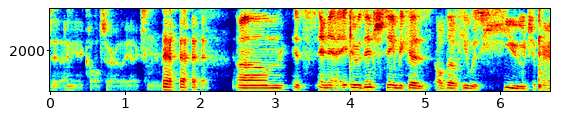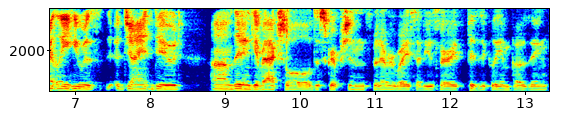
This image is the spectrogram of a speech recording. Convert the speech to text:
Shit, I need to call Charlie actually. Um, it's and it, it was interesting because although he was huge, apparently he was a giant dude. Um, they didn't give actual descriptions, but everybody said he was very physically imposing.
